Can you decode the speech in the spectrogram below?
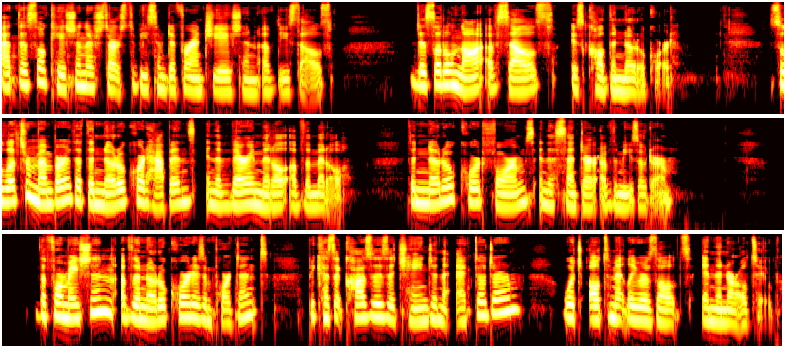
At this location, there starts to be some differentiation of these cells. This little knot of cells is called the notochord. So let's remember that the notochord happens in the very middle of the middle. The notochord forms in the center of the mesoderm. The formation of the notochord is important because it causes a change in the ectoderm, which ultimately results in the neural tube.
